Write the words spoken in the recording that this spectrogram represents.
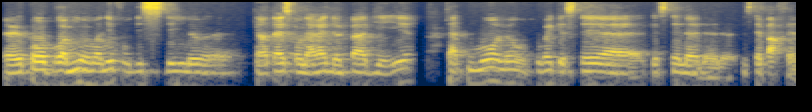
un, compromis. À un moment donné, il faut décider là, quand est-ce qu'on arrête de le faire vieillir. Quatre mois, on trouvait que c'était, euh, c'était, parfait.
